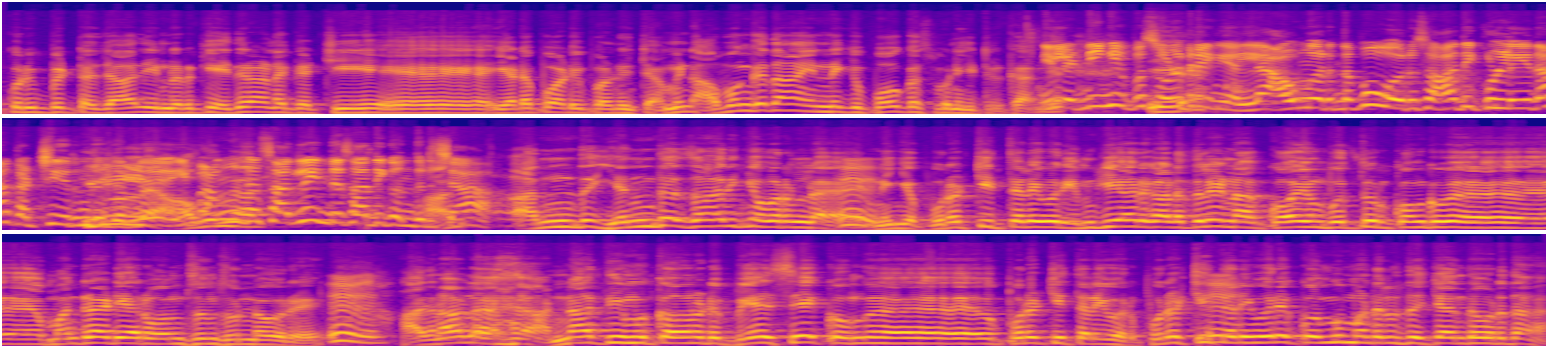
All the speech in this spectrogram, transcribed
குறிப்பிட்ட ஜாதியினருக்கு எதிரான கட்சி எடப்பாடி பழனிசாமி அவங்க தான் இன்னைக்கு ஃபோக்கஸ் பண்ணிட்டு இருக்காங்க. இல்ல நீங்க இப்ப சொல்றீங்கல்ல அவங்க இருந்தப்போ ஒரு சாதிக்குள்ளேயே தான் கட்சி இருந்தது. அவங்க- சாதியில இந்த சாதிக்கு வந்துருச்சா? அந்த- எந்த சாதிக்கும் வரல. நீங்க புரட்சி தலைவர் எம்ஜிஆர் காலத்துல நான் கோயம்புத்தூர் கொங்கு மன்றாடியார் வம்சம் சொன்னவர். அதனால அதிமுகவினுடைய பேஸே கொங்கு புரட்சி தலைவர். புரட்சி தலைவரே கொங்கு மண்டலத்தை சேர்ந்தவர் தான்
